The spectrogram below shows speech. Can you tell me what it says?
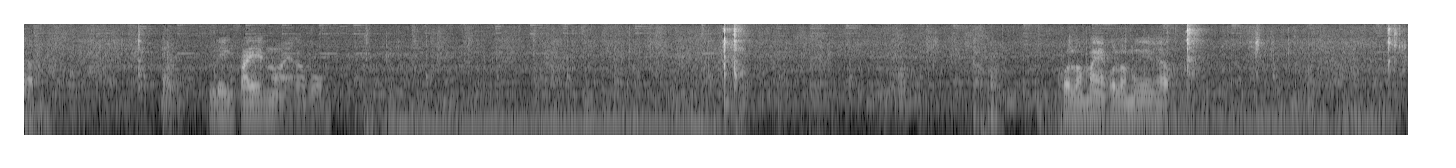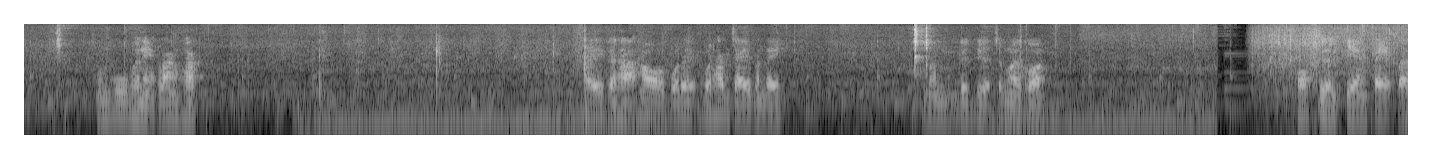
ครับเร่งไฟหน่อยครับผม คนละไม้คนละมือครับคุณครูแผนกล่างพักใช้กระทะห่าบ่ได้บ่ท่านใจบันไดมันเดือดเดือดๆจังหน่อยก่อนพอเครื่องแกงแตกละ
